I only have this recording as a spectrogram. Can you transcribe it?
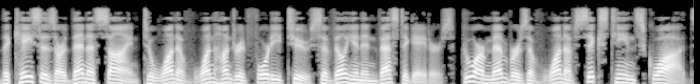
The cases are then assigned to one of 142 civilian investigators, who are members of one of 16 squads,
